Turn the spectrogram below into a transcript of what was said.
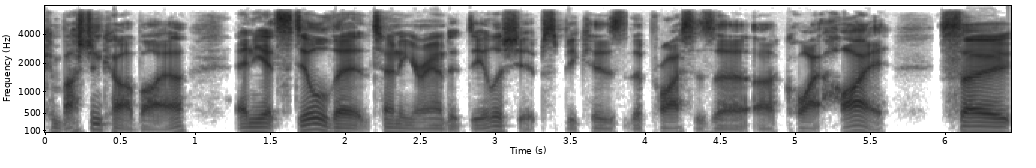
combustion car buyer. And yet still they're turning around at dealerships because the prices are, are quite high. So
